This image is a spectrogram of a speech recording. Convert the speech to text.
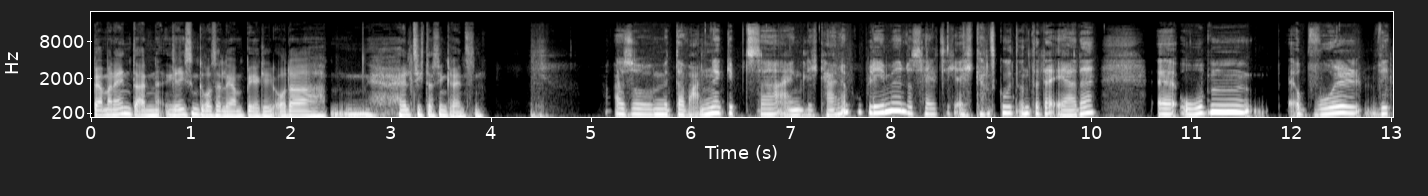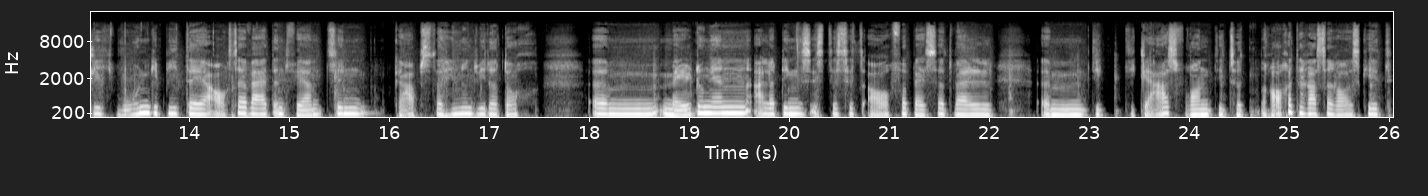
permanent ein riesengroßer Lärmpegel oder hm, hält sich das in Grenzen? Also mit der Wanne gibt es da eigentlich keine Probleme. Das hält sich echt ganz gut unter der Erde. Äh, oben obwohl wirklich Wohngebiete ja auch sehr weit entfernt sind, gab es da hin und wieder doch ähm, Meldungen. Allerdings ist das jetzt auch verbessert, weil ähm, die, die Glasfront, die zur Raucherterrasse rausgeht,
